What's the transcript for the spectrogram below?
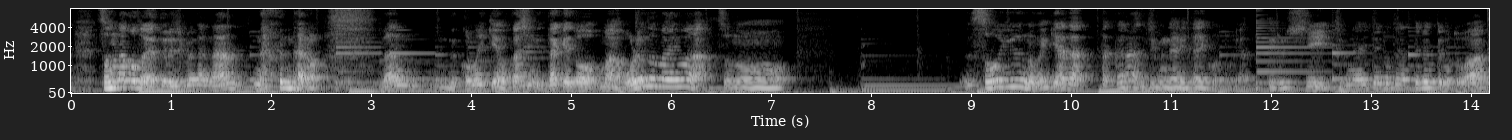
そんなことをやってる自分がなんなんだろう。なんこの意見おかしいんだ。けどまあ俺の場合はそのそういうのが嫌だったから自分のやりたいことをってるし自分のやりたいことやってるってことは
